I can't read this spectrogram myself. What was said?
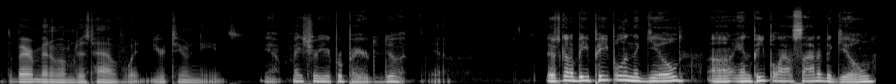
At the bare minimum, just have what your toon needs. Yeah. Make sure you're prepared to do it. There's going to be people in the guild uh, and people outside of the guild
